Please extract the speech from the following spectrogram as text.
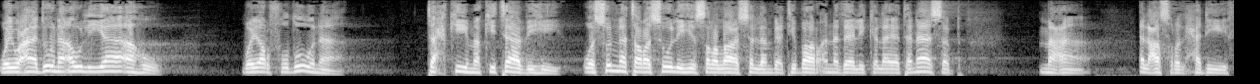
ويعادون أولياءه ويرفضون تحكيم كتابه وسنة رسوله صلى الله عليه وسلم باعتبار أن ذلك لا يتناسب مع العصر الحديث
